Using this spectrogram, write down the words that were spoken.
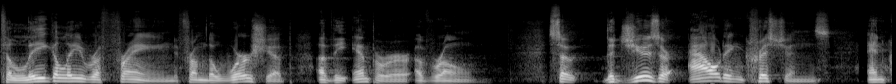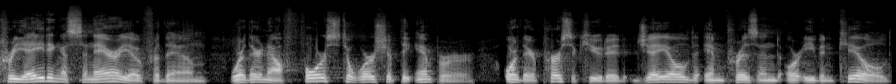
to legally refrain from the worship of the emperor of Rome. So the Jews are outing Christians and creating a scenario for them where they're now forced to worship the emperor or they're persecuted, jailed, imprisoned, or even killed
